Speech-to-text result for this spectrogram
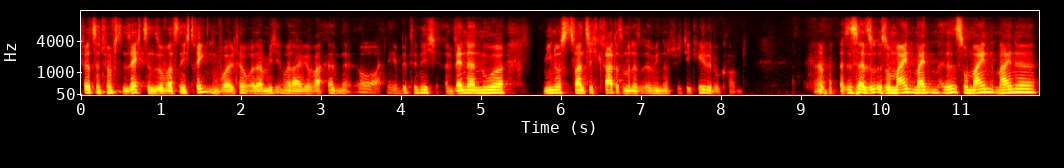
14, 15, 16 sowas nicht trinken wollte oder mich immer da gewartet, oh nee, bitte nicht. Und wenn dann nur minus 20 Grad, dass man das irgendwie noch durch die Kehle bekommt. Ja, das ist also so mein, mein, das ist so mein, meine,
